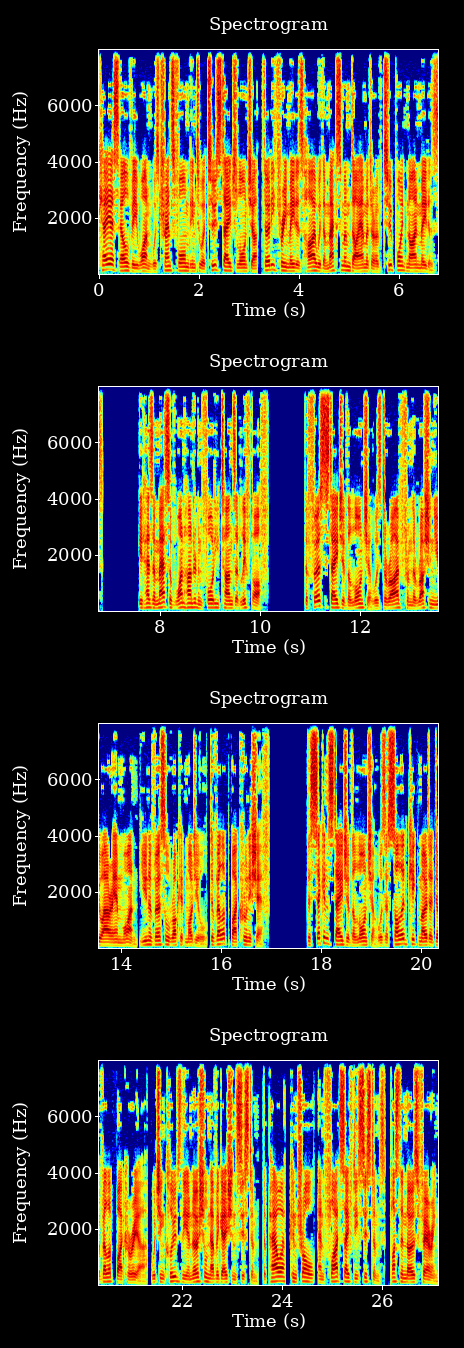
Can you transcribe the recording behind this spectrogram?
KSLV-1 was transformed into a two-stage launcher, 33 meters high with a maximum diameter of 2.9 meters. It has a mass of 140 tons at lift-off. The first stage of the launcher was derived from the Russian URM-1 Universal Rocket Module developed by Khrunichev. The second stage of the launcher was a solid kick motor developed by Korea, which includes the inertial navigation system, the power, control, and flight safety systems, plus the nose fairing.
